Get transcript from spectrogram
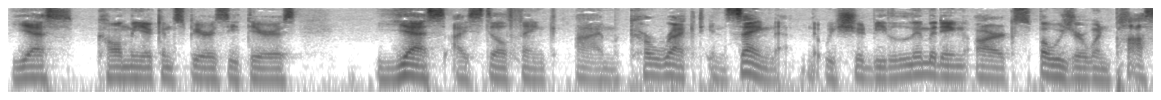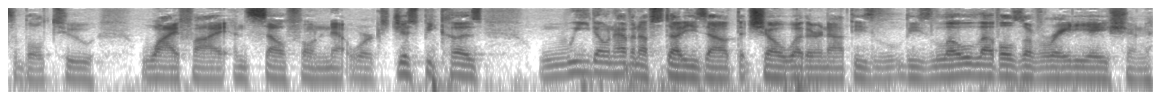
Yes, call me a conspiracy theorist. Yes, I still think I'm correct in saying that that we should be limiting our exposure when possible to Wi-Fi and cell phone networks just because we don't have enough studies out that show whether or not these these low levels of radiation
